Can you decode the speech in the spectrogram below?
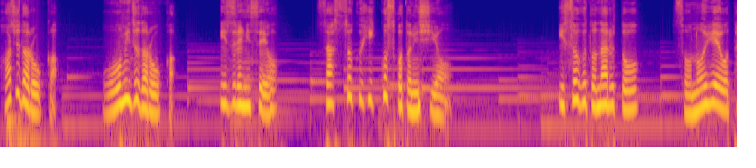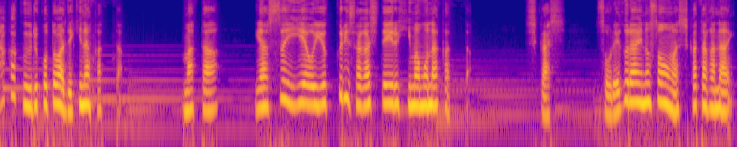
う？火事だろうか？大水だろうか？いずれにせよ、早速引っ越すことにしよう。急ぐとなると、その家を高く売ることはできなかった。また、安い家をゆっくり探している暇もなかった。しかし、それぐらいの損は仕方がない。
